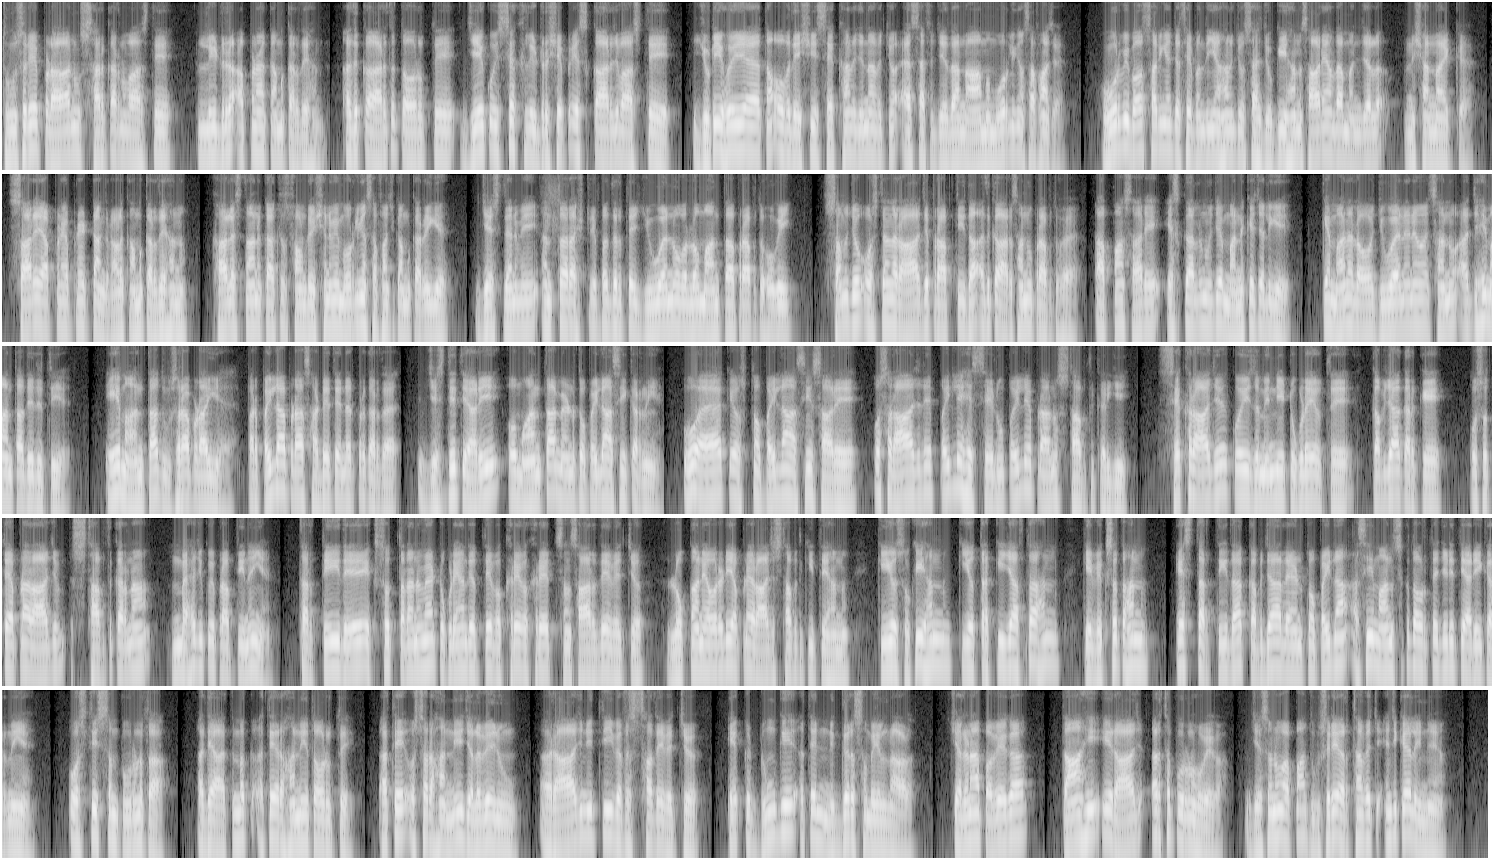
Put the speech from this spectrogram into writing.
ਦੂਸਰੇ ਪੜਾਅ ਨੂੰ ਸਰ ਕਰਨ ਵਾਸਤੇ ਲੀਡਰ ਆਪਣਾ ਕੰਮ ਕਰਦੇ ਹਨ। ਅਧਿਕਾਰਤ ਤੌਰ ਉੱਤੇ ਜੇ ਕੋਈ ਸਿੱਖ ਲੀਡਰਸ਼ਿਪ ਇਸ ਕਾਰਜ ਵਾਸਤੇ ਜੁਟੀ ਹੋਈ ਹੈ ਤਾਂ ਉਹ ਵਿਦੇਸ਼ੀ ਸਿੱਖ ਹਨ ਜਿਨ੍ਹਾਂ ਵਿੱਚੋਂ ਐਸਐਫਜੇ ਦਾ ਨਾਮ ਮੋਰਲੀਆਂ ਸਫਾਂ 'ਚ ਹੈ। ਹੋਰ ਵੀ ਬਹੁਤ ਸਾਰੀਆਂ ਜਥੇਬੰਦੀਆਂ ਹਨ ਜੋ ਸਹਿਯੋਗੀ ਹਨ। ਸਾਰਿਆਂ ਦਾ ਮੰਜ਼ਲ ਨਿਸ਼ਾਨਾ ਇੱਕ ਹੈ। ਸਾਰੇ ਆਪਣੇ ਆਪਣੇ ਢੰਗ ਨਾਲ ਕੰਮ ਕਰਦੇ ਹਨ। ਖਾਲਿਸਤਾਨ ਕਾਕਸ ਫਾਊਂਡੇਸ਼ਨ ਵੀ ਮੋਰਲੀਆਂ ਸਫਾਂ 'ਚ ਕੰਮ ਕਰ ਰਹੀ ਹੈ। ਜਿਸ ਦਿਨ ਵੀ ਅੰਤਰਰਾਸ਼ਟਰੀ ਪੱਧਰ ਤੇ ਯੂਐਨਓ ਵੱਲੋਂ ਮਾਨਤਾ ਪ੍ਰਾਪਤ ਹੋ ਗਈ, ਸਮਝੋ ਉਸ ਦਿਨ ਰਾਜ ਪ੍ਰਾਪਤੀ ਦਾ ਅਧਿਕਾਰ ਸਾਨੂੰ ਪ੍ਰਾਪਤ ਹੋਇਆ। ਆਪਾਂ ਸਾਰੇ ਇਸ ਗੱਲ ਨੂੰ ਜੇ ਮੰਨ ਕੇ ਚੱਲੀਏ ਕਿ ਮੰਨ ਲਓ ਯੂਐਨ ਨੇ ਸਾਨੂੰ ਅੱਜ ਹੀ ਮਾਨਤਾ ਦੇ ਦਿੱਤੀ ਹੈ। ਇਹ ਮਾਨਤਾ ਦੂਸਰਾ ਪੜਾਅ ਹੀ ਹੈ, ਪਰ ਪਹਿਲਾ ਪੜਾਅ ਸਾਡੇ ਤੇ ਨਿਰਭਰ ਕਰਦਾ ਹੈ। ਜਿਸ ਦੀ ਤਿਆਰੀ ਉਹ ਮਾਨਤਾ ਮਿਲਣ ਤੋਂ ਪਹਿਲਾਂ ਅਸੀਂ ਕਰਨੀ ਹੈ। ਉਹ ਹੈ ਕਿ ਉਸ ਤੋਂ ਪਹਿਲਾਂ ਅਸੀਂ ਸਾਰੇ ਉਸ ਰਾਜ ਦੇ ਪਹਿਲੇ ਹਿੱਸੇ ਨੂੰ, ਪਹਿਲੇ ਪੜਾਅ ਨੂੰ ਸਥਾਪਿਤ ਕਰੀਏ। ਸਿੱਖ ਰਾਜ ਕੋਈ ਜ਼ਮੀਨੀ ਟੁਕੜੇ ਉੱਤੇ ਕਬਜ਼ਾ ਕਰਕੇ ਉਸ ਉੱਤੇ ਆਪਣਾ ਰਾਜ ਸਥਾਪਿਤ ਕਰਨਾ ਮਹਿਜ ਕੋਈ ਪ੍ਰਾਪਤੀ ਨਹੀਂ ਹੈ। ਧਰਤੀ ਦੇ 193 ਟੁਕੜਿਆਂ ਦੇ ਉੱਤੇ ਵੱਖਰੇ ਵੱਖਰੇ ਸੰਸਾਰ ਦੇ ਵਿੱਚ ਲੋਕਾਂ ਨੇ ਆਲਰੇਡੀ ਆਪਣੇ ਰਾਜ ਸਥਾਪਿਤ ਕੀਤੇ ਹਨ। ਕੀ ਉਹ ਸੁਖੀ ਹਨ? ਕੀ ਉਹ ਤਰੱਕੀ ਯਾਫਤਾ ਹਨ? ਕਿ ਵਿਕਸਿਤ ਹਨ? ਇਸ ਧਰਤੀ ਦਾ ਕਬਜ਼ਾ ਲੈਣ ਤੋਂ ਪਹਿਲਾਂ ਅਸੀਂ ਮਾਨਸਿਕ ਤੌਰ ਤੇ ਜਿਹੜੀ ਤਿਆਰੀ ਕਰਨੀ ਹੈ, ਉਸ ਦੀ ਸੰਪੂਰਨਤਾ ਅਧਿਆਤਮਕ ਅਤੇ ਰਹਾਨੀ ਤੌਰ ਉੱਤੇ ਅਤੇ ਉਸ ਰਹਾਨੀ ਜਲਵੇ ਨੂੰ ਰਾਜਨੀਤੀ ਵਿਵਸਥਾ ਦੇ ਵਿੱਚ ਇੱਕ ਡੂੰਘੇ ਅਤੇ ਨਿੱਗਰ ਸੁਮੇਲ ਨਾਲ ਚੱਲਣਾ ਪਵੇਗਾ, ਤਾਂ ਹੀ ਇਹ ਰਾਜ ਅਰਥਪੂਰਨ ਹੋਵੇਗਾ, ਜਿਸ ਨੂੰ ਆਪਾਂ ਦੂਸਰੇ ਅਰਥਾਂ ਵਿੱਚ ਇੰਜ ਕਹਿ ਲੈਂਦੇ ਹਾਂ।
